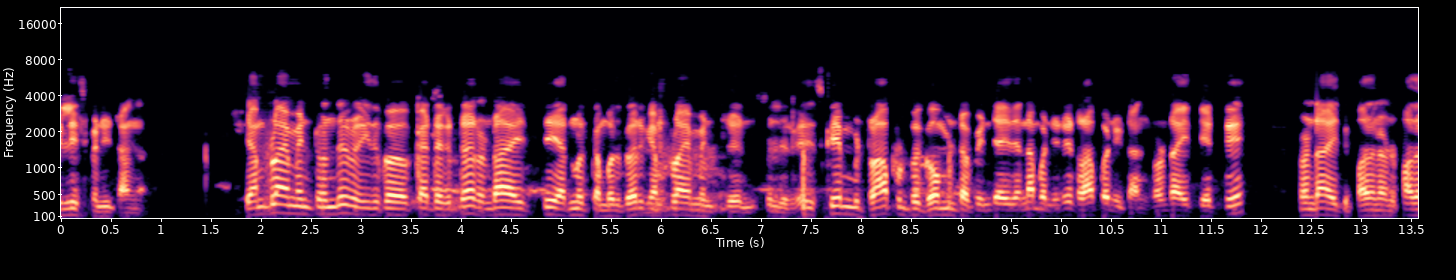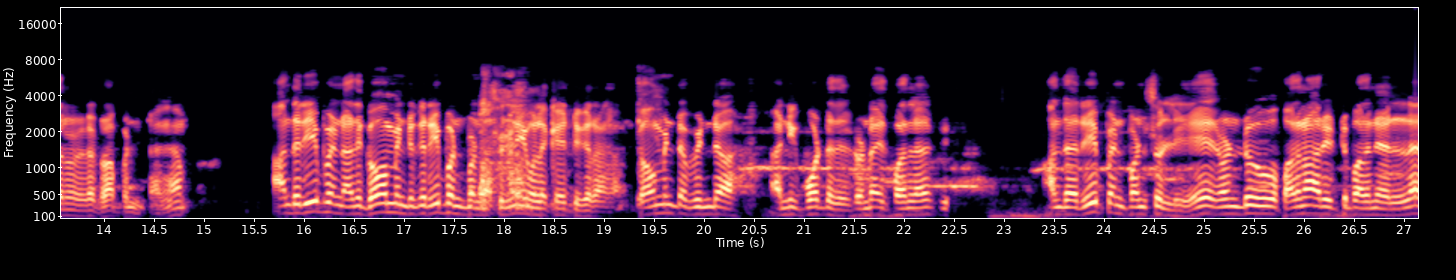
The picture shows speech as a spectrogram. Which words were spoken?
ரிலீஸ் பண்ணிட்டாங்க. எம்ப்ளாய்மெண்ட் வந்து இது கிட்டத்தட்ட ரெண்டாயிரத்தி இரநூத்தி ஐம்பது பேருக்கு எம்ப்ளாய்மெண்ட்னு சொல்லியிருக்கு scheme drop by government of India இது என்ன பண்ணிட்டு ட்ராப் பண்ணிட்டாங்க. ரெண்டாயிரத்தி எட்டு ரெண்டாயிரத்தி பதினொன்று பதினொன்றில் ட்ராப் பண்ணிட்டாங்க. அந்த ரீஃபண்ட் அது கவர்மெண்ட்டுக்கு ரீஃபண்ட் பண்ண சொல்லி இவங்களை கேட்டுக்கிறாங்க. கவர்மெண்ட் ஆஃப் இந்தியா அன்னைக்கு போட்டது ரெண்டாயிரத்தி பதினாறு. அந்த ரீஃபண்ட் பண்ண சொல்லி ரெண்டு பதினாறு எட்டு பதினேழில்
